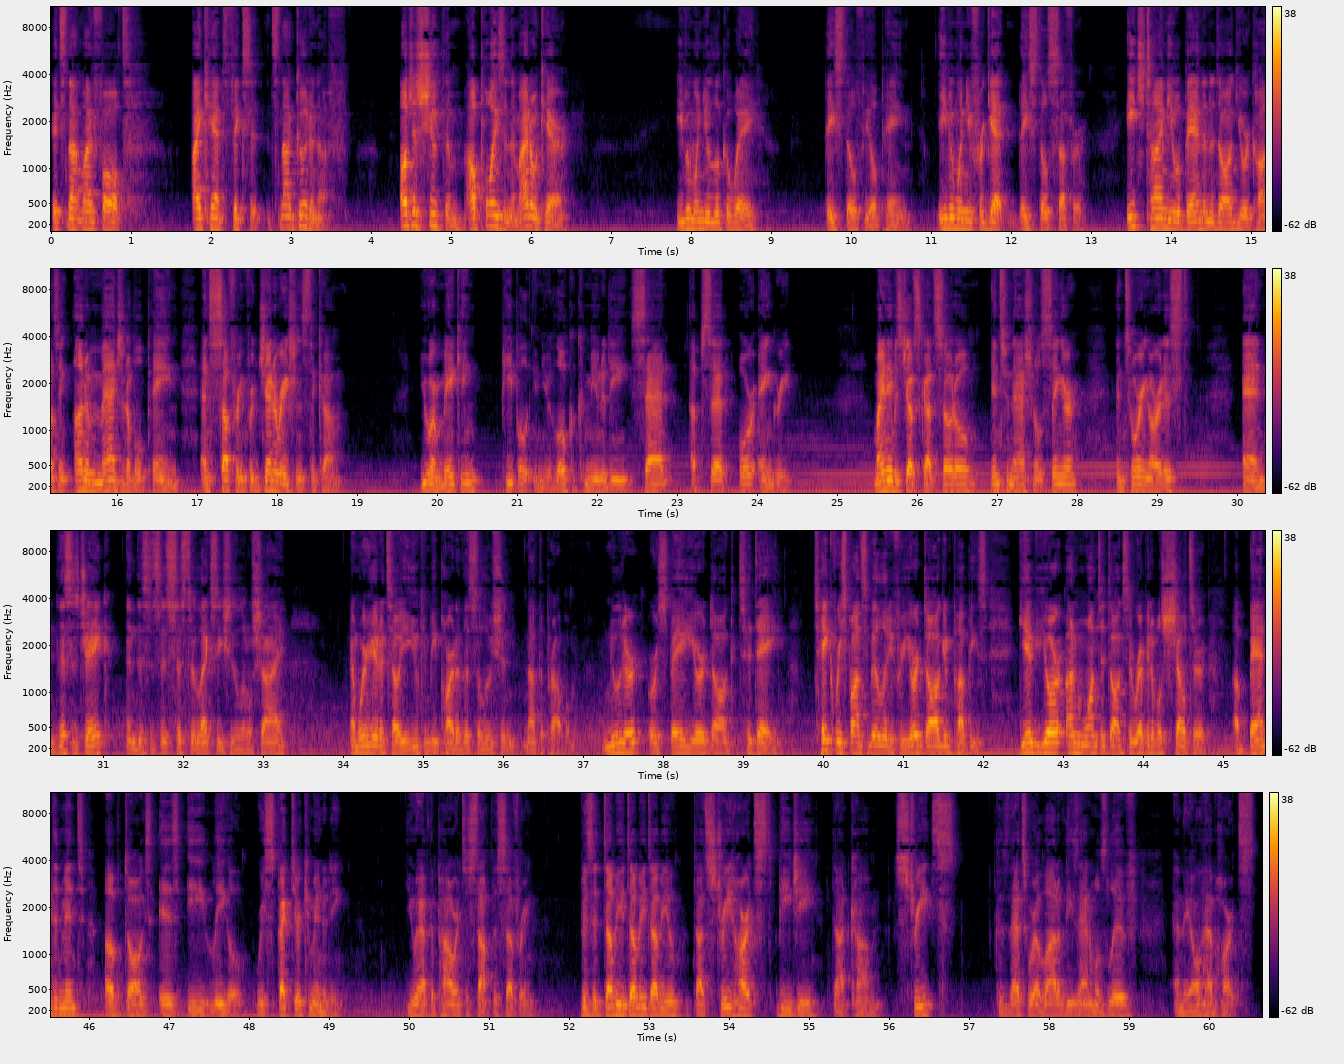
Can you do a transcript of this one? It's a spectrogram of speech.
It's not my fault. I can't fix it. It's not good enough. I'll just shoot them. I'll poison them. I don't care. Even when you look away, they still feel pain. Even when you forget, they still suffer. Each time you abandon a dog, you are causing unimaginable pain and suffering for generations to come. You are making people in your local community sad, upset, or angry. My name is Jeff Scott Soto, international singer and touring artist. And this is Jake, and this is his sister Lexi. She's a little shy. And we're here to tell you you can be part of the solution, not the problem. Neuter or spay your dog today. Take responsibility for your dog and puppies. Give your unwanted dogs a reputable shelter. Abandonment of dogs is illegal. Respect your community. You have the power to stop the suffering. Visit www.streetheartsbg.com. Streets, because that's where a lot of these animals live, and they all have hearts.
